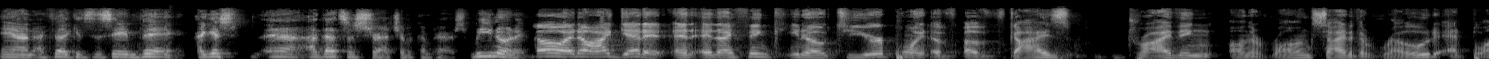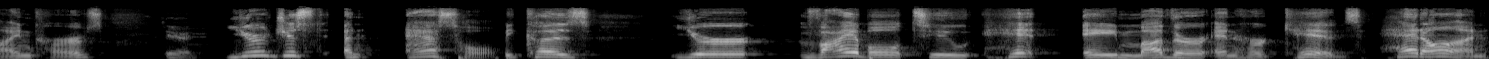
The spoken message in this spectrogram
And I feel like it's the same thing. I guess eh, that's a stretch of a comparison, but you know what I mean? No, I know, I get it, and and I think you know to your point of of guys driving on the wrong side of the road at blind curves. Dude. You're just an asshole because you're viable to hit a mother and her kids head on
